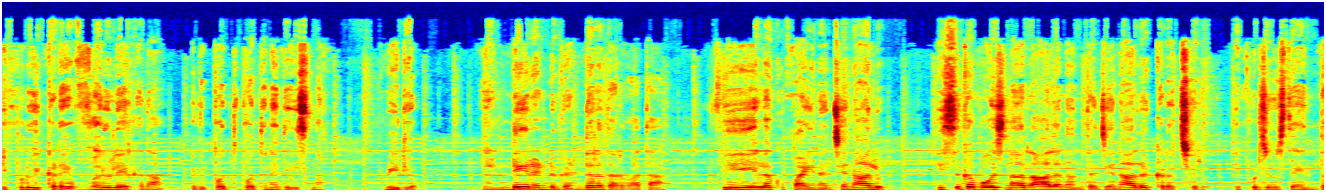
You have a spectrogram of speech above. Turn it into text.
ఇప్పుడు ఇక్కడ ఎవ్వరూ లేరు కదా? ఇది పొద్దు పొద్దునే తీసిన వీడియో. రెండే రెండు గంటల తర్వాత వేలకు పైన జనాలు ఇసుక పోసిన రాలనంత జనాలు ఇక్కడ వచ్చారు. ఇప్పుడు చూస్తే ఎంత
